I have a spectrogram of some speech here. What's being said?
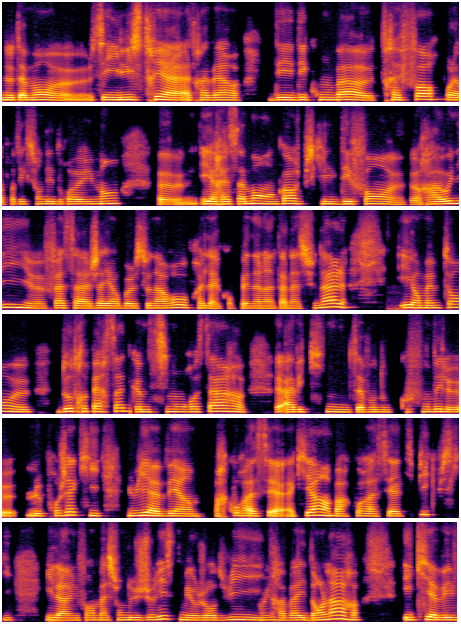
notamment, heu, s'est illustré à à travers des des combats, heu, très forts pour la protection des droits humains, hem et récemment encore puisqu'il défend, heu, Raoni, face à Jair Bolsonaro auprès de la Cour pénale internationale et en même temps, d'autres personnes comme Simon Rossard, avec qui nous avons donc cofondé le le projet qui lui avait un parcours assez qui a un parcours assez atypique puisqu'il il a une formation de juriste, mais aujourd'hui il Oui. travaille dans l'art et qui avait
